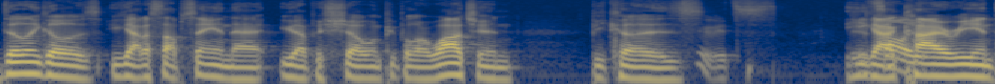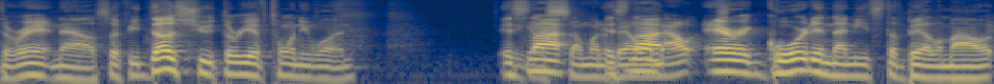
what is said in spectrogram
Dylan goes, "You got to stop saying that. You have a show when people are watching, because It's he It's got all- Kyrie and Durant now. So if he does shoot three of twenty one, it's not someone to it's bail not him out? Eric Gordon that needs to bail him out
